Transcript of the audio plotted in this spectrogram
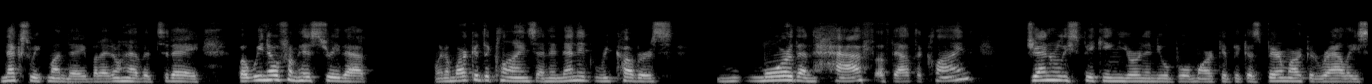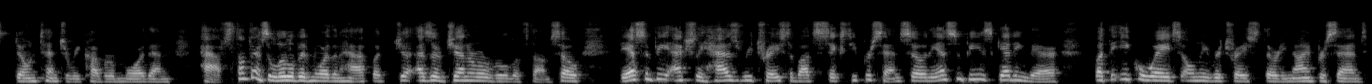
next week Monday, but I don't have it today. But we know from history that when a market declines and then it recovers more than half of that decline, generally speaking, you're in a new bull market because bear market rallies don't tend to recover more than half. Sometimes a little bit more than half, but as a general rule of thumb. So the S&P actually has retraced about 60%. So the S&P is getting there, but the equal weights only retraced 39%.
